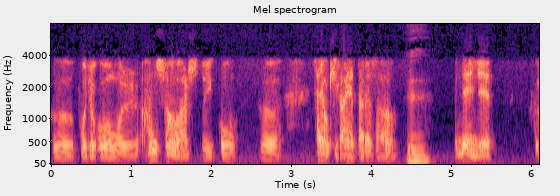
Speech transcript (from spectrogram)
그 보조금을 환수할 수도 있고 그 사용 기간에 따라서 예. 근데 이제 그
